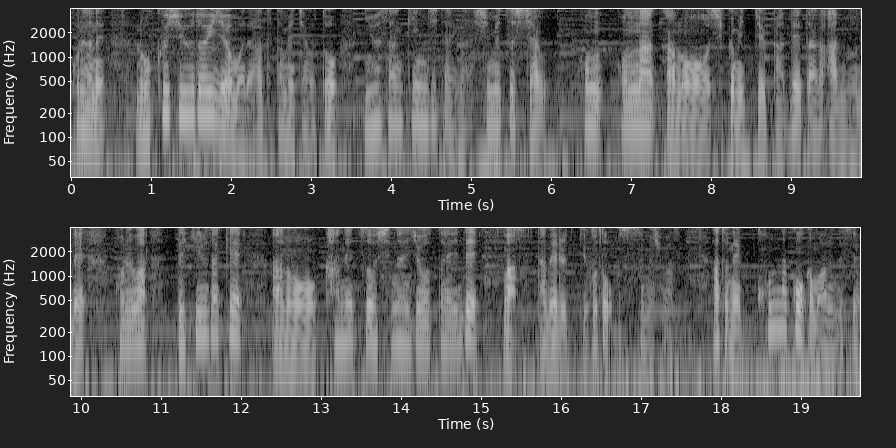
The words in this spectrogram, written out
これがね60度以上まで温めちゃうと乳酸菌自体が死滅しちゃう。こんなあの仕組みっていうかデータがあるのでこれはできるだけあの加熱をしない状態で、まあ、食べるっていうことをおすめします。あとねこんな効果もあるんですよ。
